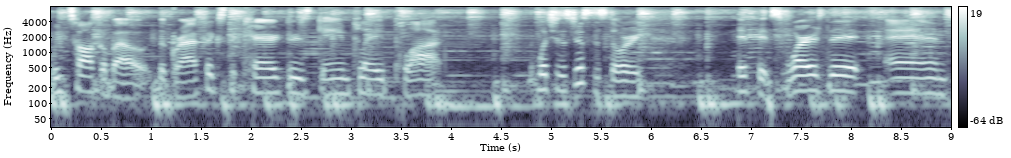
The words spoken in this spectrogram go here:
We talk about the graphics, the characters, gameplay, plot, which is just the story. If it's worth it and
